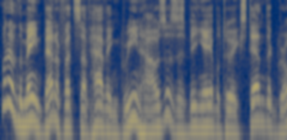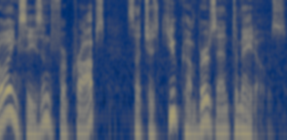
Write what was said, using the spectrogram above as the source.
One of the main benefits of having greenhouses is being able to extend the growing season for crops such as cucumbers and tomatoes.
